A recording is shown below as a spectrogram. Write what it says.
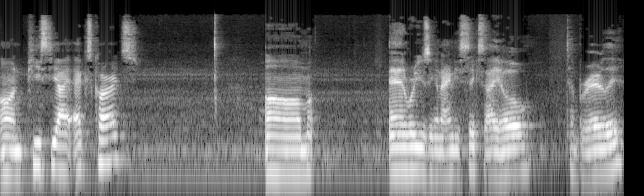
on PCI X cards. Um, and we're using a 96 IO temporarily.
